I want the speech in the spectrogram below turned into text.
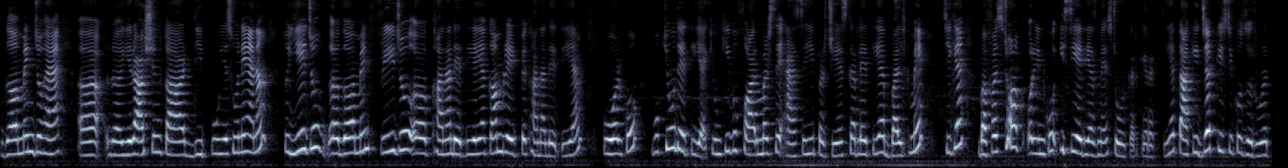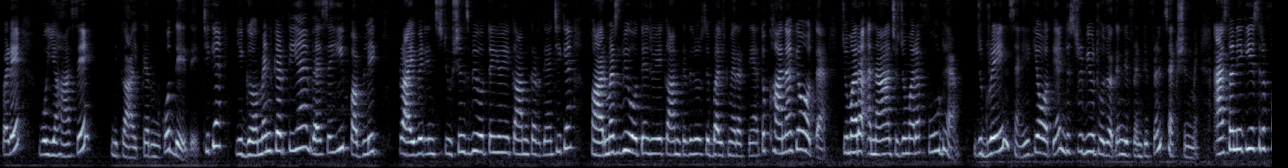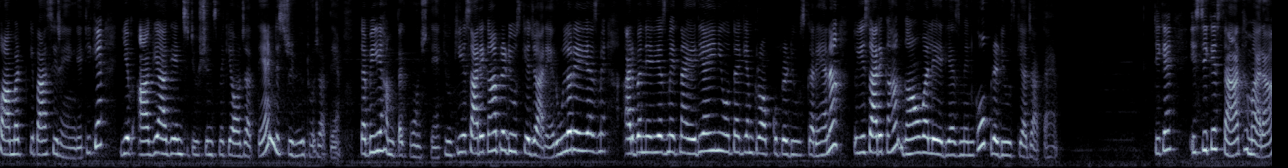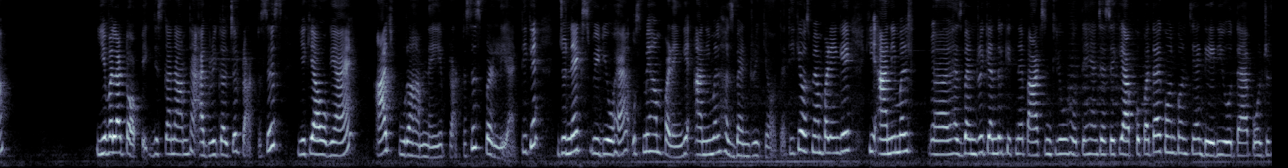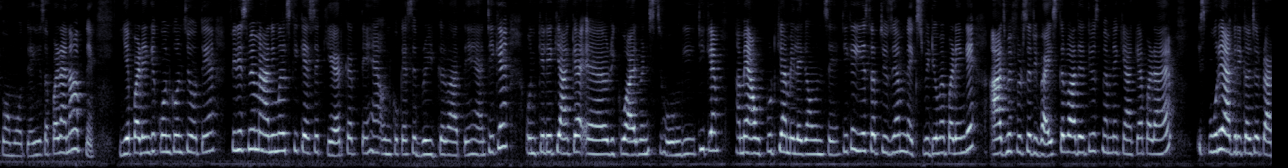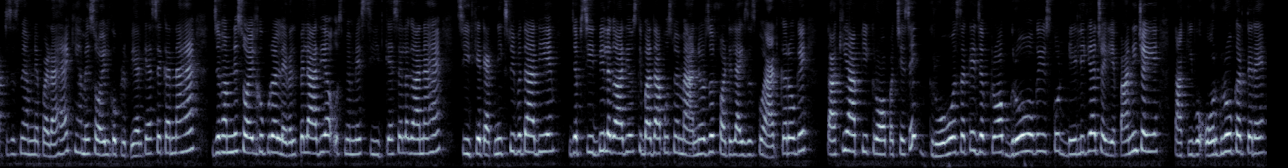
गवर्नमेंट जो है ये राशन कार्ड, दीपू, ये सुने हैं ना? तो ये जो गवर्नमेंट फ्री जो खाना देती है या कम रेट पे खाना देती है पुअर को, वो क्यों देती है? क्योंकि वो फार्मर से ऐसे ही परचेज़ कर लेती है बल्क में, ठीक है? बफर स्टॉक और इनको इसी एरियाज़ में स्टोर करके रखती है ताकि जब किसी को ज़रूरत पड़े, वो यहाँ से निकाल कर उनको दे दे, ठीक है? ये गवर्नमेंट करती है, वैसे ही पब्लिक प्राइवेट इंस्टीट्यूशंस भी होते हैं जो ये काम करते हैं, ठीक है? फार्मर्स भी होते हैं जो ये काम करते हैं, जो उसे बल्क में रखते हैं। तो खाना क्या होता है? जो हमारा अनाज, जो हमारा फ़ूड है, जो ग्रेन्स हैं, ये क्या होते हैं? डिस्ट्रीब्यूट हो जाते हैं डिफरेंट डिफरेंट सेक्शन में। ऐसा नहीं कि ये सिर्फ़ फार्मर के पास ही रहेंगे, ठीक है? ये आगे आगे इंस्टीट्यूशंस में क्या हो जाते हैं? डिस्ट्रीब्यूट हो जाते हैं। तभी ये हम तक पहुँचते हैं, क्योंकि ये सारे कहाँ प्रोड्यूस किए जा रहे हैं? रूरल एरियाज़ में अर्बन एरियाज़ में इतना एरिया ही नहीं होता कि हम क्रॉप को प्रोड्यूस करें, है ना? तो ये सारे कहाँ? गाँव वाले एरियाज़ में इनको प्रोड्यूस किया जाता है। ठीक है? इसी के साथ हमारा ये वाला टॉपिक जिसका नाम था एग्रीकल्चर प्रैक्टिसेस ये क्या हो गया है? आज पूरा हमने ये प्रैक्टिसेस पढ़ लिया है, ठीक है? जो नेक्स्ट वीडियो है, उसमें हम पढ़ेंगे एनिमल हस्बेंड्री क्या होता है, ठीक है? उसमें हम पढ़ेंगे कि एनिमल हस्बेंड्री के अंदर कितने पार्ट्स इंक्लूड होते हैं? जैसे कि आपको पता है कौन कौन से हैं? डेयरी होता है पोल्ट्री फॉर्म होते हैं, ये सब पढ़ा है ना आपने? ये पढ़ेंगे कौन कौन से होते हैं? फिर इसमें हम एनिमल्स की कैसे केयर करते हैं? उनको कैसे ब्रीड करवाते हैं? ठीक है? उनके लिए क्या क्या रिक्वायरमेंट्स होंगी? ठीक है? हमें आउटपुट क्या मिलेगा उनसे? ठीक है? ये सब चीज़ें हम नेक्स्ट वीडियो में पढ़ेंगे। आज मैं फिर से रिवाइज़ करवा देती हूँ, इसमें हमने क्या क्या पढ़ा है? इस पूरे एग्रीकल्चर प्रैक्टिसेस में हमने पढ़ा है कि हमें सॉइल को प्रिपेयर कैसे करना है। जब हमने सॉइल को पूरा लेवल पे ला दिया, उसमें हमने सीड कैसे लगाना है सीड के टेक्निक्स भी बता दिए। जब सीड भी लगा दिया, उसके बाद आप उसमें मैनर्स और फर्टिलाइजर्स को ऐड करोगे ताकि आपकी क्रॉप अच्छे से ग्रो हो सके। जब क्रॉप ग्रो हो गई, उसको डेली क्या चाहिए? पानी चाहिए ताकि वो और ग्रो करते रहे।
